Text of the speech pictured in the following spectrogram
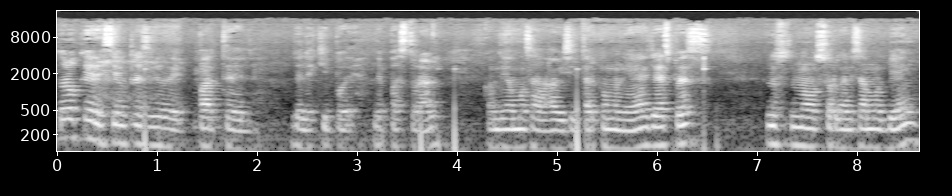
creo que siempre he sido parte del, equipo de, pastoral cuando íbamos a, visitar comunidades. Ya después nos, organizamos bien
